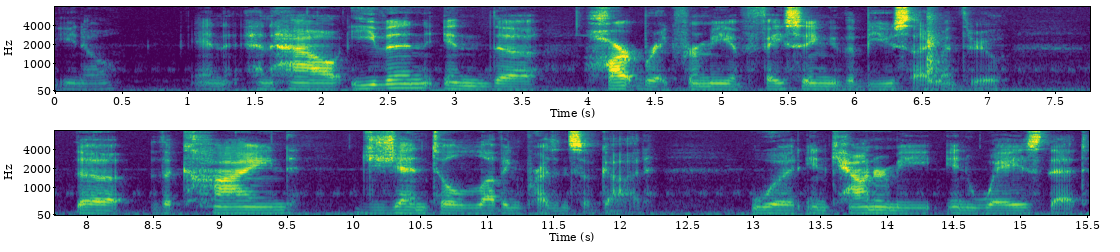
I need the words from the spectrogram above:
you know, and and how even in the heartbreak for me of facing the abuse that I went through, the the kind, gentle, loving presence of God would encounter me in ways that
